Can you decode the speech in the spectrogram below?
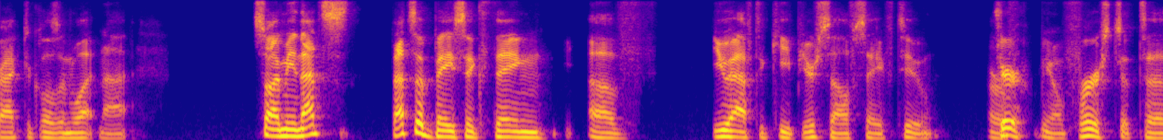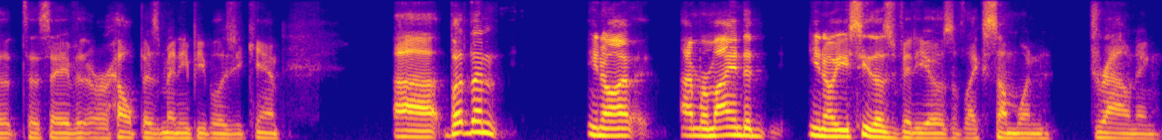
practicals and whatnot. So I mean that's that's a basic thing of you have to keep yourself safe too. Or Sure. you know, first to to, save it or help as many people as you can. Uh but then you know, I, I'm reminded, you know, you see those videos of like someone drowning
